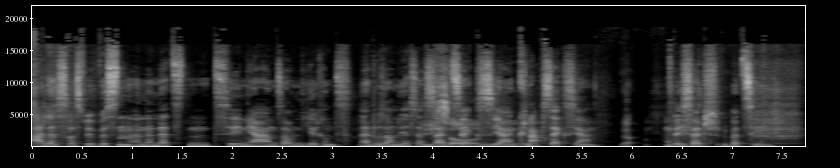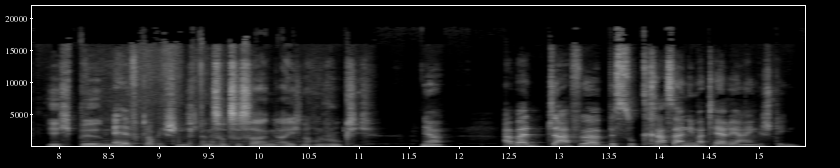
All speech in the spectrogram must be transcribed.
Alles, was wir wissen in den letzten zehn Jahren Saunierens. Na, du saunierst erst Ich seit sauniere, sechs Jahren, knapp ja. sechs Jahren. Ja. Und ich seit über zehn. Ich bin, Elf, glaube ich, schon ich bin sozusagen eigentlich noch ein Rookie. Ja. Aber dafür bist du krasser in die Materie eingestiegen.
